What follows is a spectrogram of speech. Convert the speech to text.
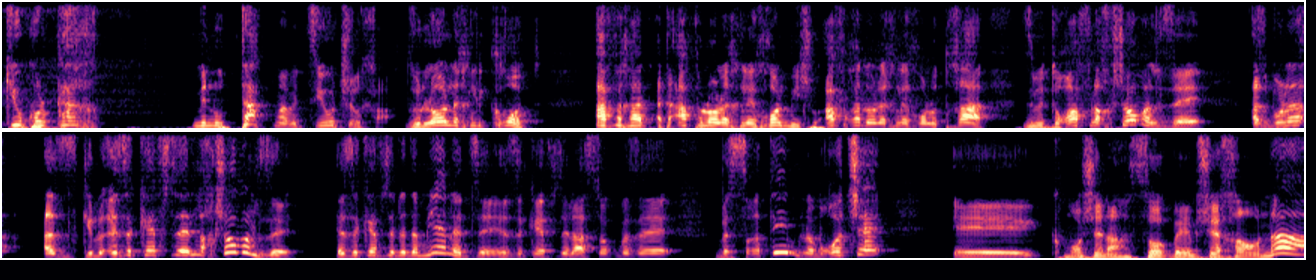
כי הוא כל כך מנותק מהמציאות שלך, זה לא הולך לקרות. אף אחד, אתה אף פעם לא הולך לאכול מישהו, אף אחד לא הולך לאכול אותך, זה מטורף לחשוב על זה, אז בוא נ... אז כאילו איזה כיף זה לחשוב על זה, איזה כיף זה לדמיין את זה, איזה כיף זה לעסוק בזה בסרטים, למרות ש... אה, כמו שנעסוק בהמשך העונה,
